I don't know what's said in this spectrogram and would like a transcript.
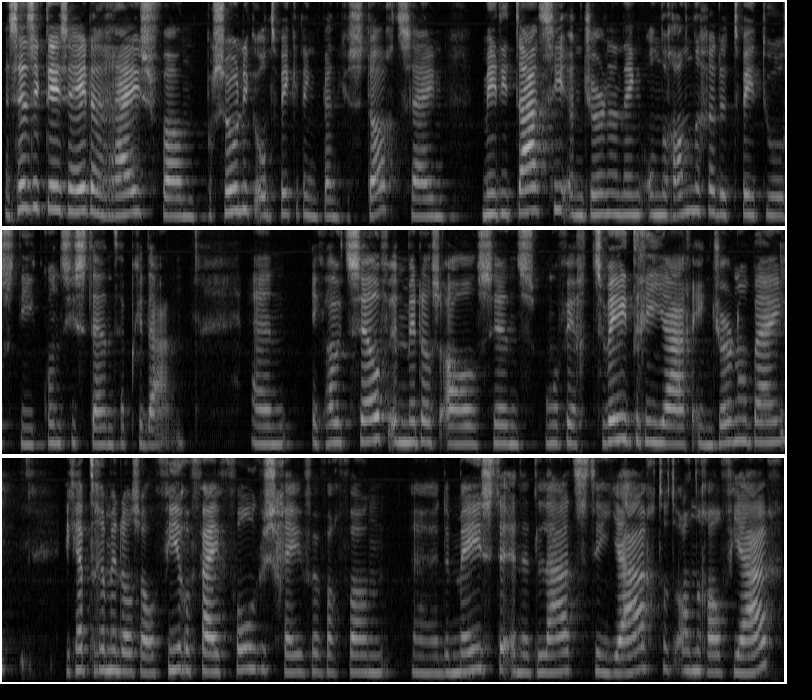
En sinds ik deze hele reis van persoonlijke ontwikkeling ben gestart, zijn meditatie en journaling onder andere de twee tools die ik consistent heb gedaan. En ik houd zelf inmiddels al sinds ongeveer 2, 3 jaar een journal bij. Ik heb er inmiddels al vier of vijf volgeschreven, waarvan uh, de meeste in het laatste jaar tot anderhalf jaar.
